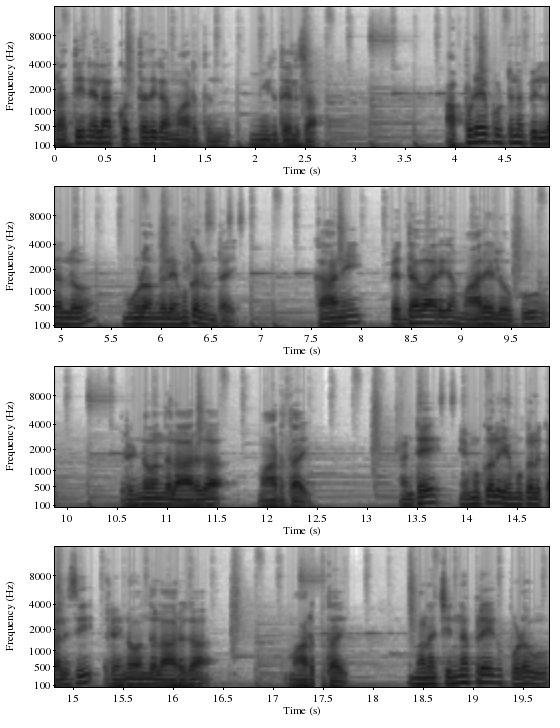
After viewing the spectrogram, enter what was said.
ప్రతి నెల కొత్తదిగా మారుతుంది మీకు తెలుసా? అప్పుడే పుట్టిన పిల్లల్లో మూడు వందల ఎముకలు ఉంటాయి కానీ పెద్దవారిగా మారేలోపు రెండు వందల ఆరుగా మారుతాయి. అంటే ఎముకలు ఎముకలు కలిసి రెండు వందల ఆరుగా మారుతాయి. మన చిన్న ప్రేగు పొడవు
